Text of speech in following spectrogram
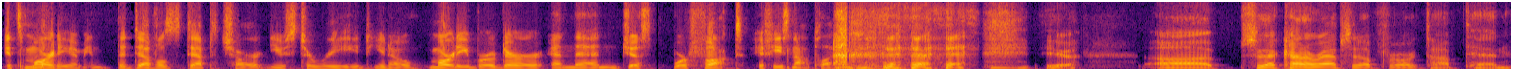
it's Marty. I mean, the Devil's depth chart used to read, you know, Marty Brodeur, and then just we're fucked if he's not playing. yeah. Uh, so that kind of wraps it up for our top 10.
